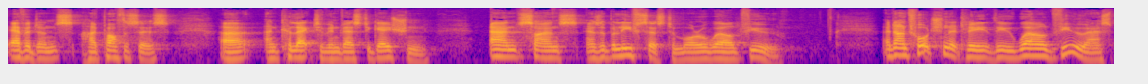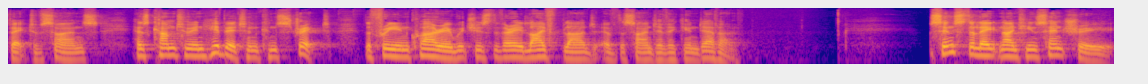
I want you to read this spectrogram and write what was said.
evidence, hypothesis, uh, and collective investigation, and science as a belief system or a worldview. And unfortunately, the worldview aspect of science has come to inhibit and constrict the free inquiry, which is the very lifeblood of the scientific endeavor. Since the late 19th century,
